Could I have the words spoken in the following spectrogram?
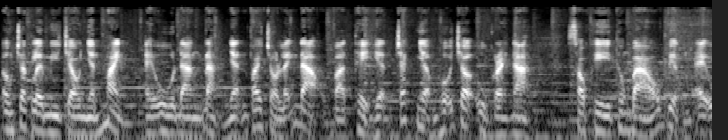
Ông Charles Michel nhấn mạnh EU đang đảm nhận vai trò lãnh đạo và thể hiện trách nhiệm hỗ trợ Ukraine. Sau khi thông báo việc EU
